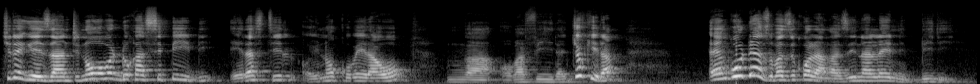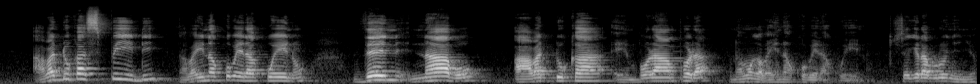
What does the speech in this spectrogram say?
Kitegeeza nti n'owoba odduka sipiidi era still olina okubeerawo nga obaviira. Jjukira enguudo ezo bazikola nga zirina lane bbiri. Abadduka sipiidi nga balina kubeera ku eno then n'abo abadduka empolampola nabo nga balina kubeera ku eno. Kitegera bulungi nnyo.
